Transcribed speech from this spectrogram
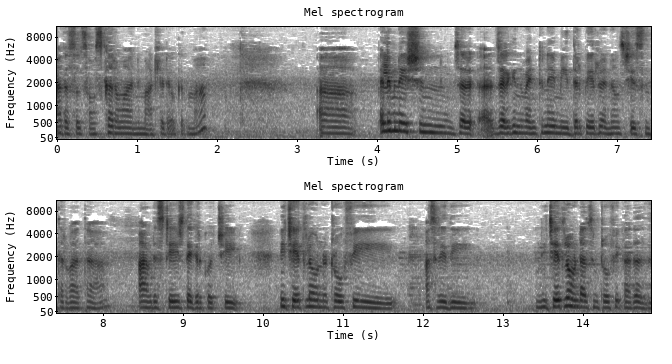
అది అసలు సంస్కారమా అని మాట్లాడావు కదమ్మా ఎలిమినేషన్ జర జరిగిన వెంటనే మీ ఇద్దరి పేర్లు అనౌన్స్ చేసిన తర్వాత ఆవిడ స్టేజ్ దగ్గరకు వచ్చి నీ చేతిలో ఉన్న ట్రోఫీ అసలు ఇది నీ చేతిలో ఉండాల్సిన ట్రోఫీ కాదు అది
